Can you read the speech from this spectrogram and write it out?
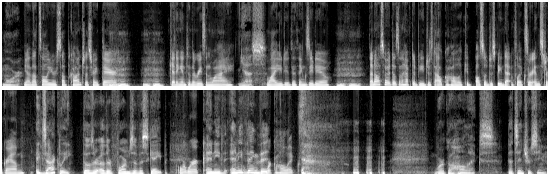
more. yeah, that's all your subconscious right there. Mm-hmm. Getting into the reason why. Yes. why you do the things you do. Mm-hmm. And also, it doesn't have to be just alcohol. It could also just be Netflix or Instagram Exactly. Those are other forms of escape. or work. Any anything that Workaholics. Workaholics. That's interesting.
